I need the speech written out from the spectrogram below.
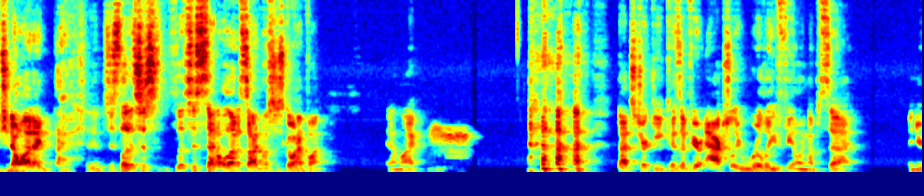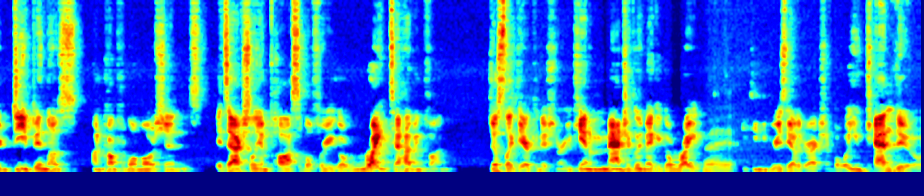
but you know what? I just, let's just, let's just set all that aside and let's just go have fun and I'm like, mm. that's tricky because if you're actually really feeling upset and you're deep in those uncomfortable emotions, it's actually impossible for you to go right to having fun. Just like the air conditioner, you can't magically make it go right, right 18 degrees the other direction. But what you can do,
